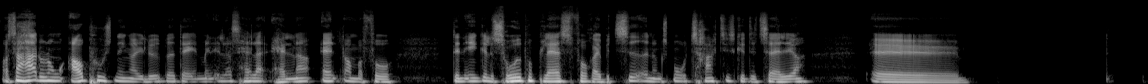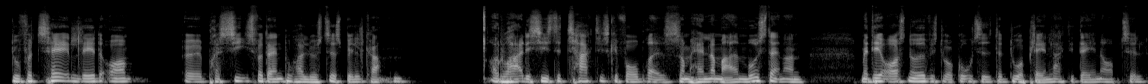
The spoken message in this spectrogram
Og så har du nogle afpustninger i løbet af dagen, men ellers handler alt om at få den enkelte hoved på plads, få repeteret nogle små taktiske detaljer. Øh, du fortalt lidt om øh, præcis, hvordan du har lyst til at spille kampen. Og du har de sidste taktiske forberedelser, som handler meget om modstanderen. Men det er også noget, hvis du har god tid, at du har planlagt i dagene op til.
